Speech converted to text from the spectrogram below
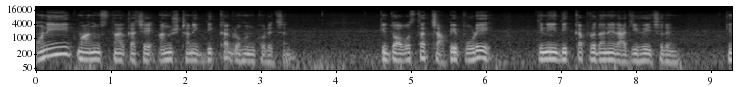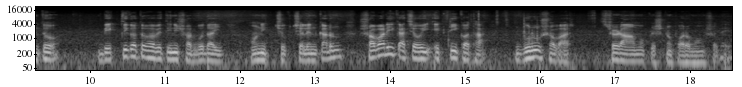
অনেক মানুষ তার কাছে আনুষ্ঠানিক দীক্ষা গ্রহণ করেছেন। কিন্তু অবস্থার চাপে পড়ে তিনি দীক্ষা প্রদানে রাজি হয়েছিলেন। কিন্তু ব্যক্তিগতভাবে তিনি সর্বদাই অনিচ্ছুক ছিলেন, কারণ সবারই কাছে ওই একটি কথা, গুরু সবার শ্রীরামকৃষ্ণ পরমংশদেব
